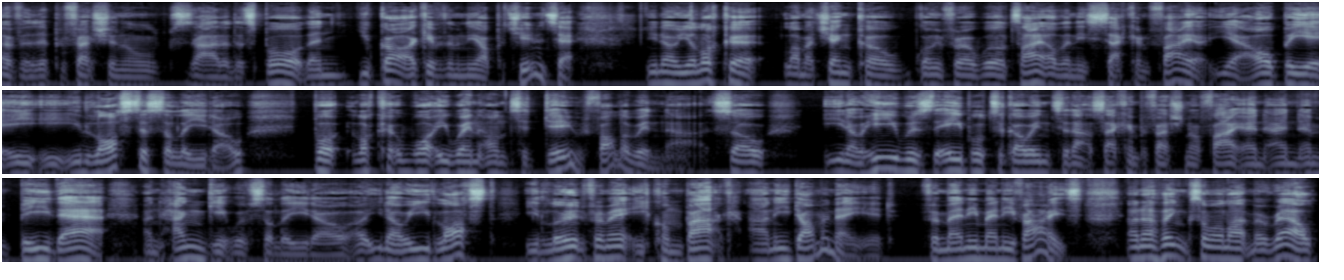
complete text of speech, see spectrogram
of the professional side of the sport, then you've got to give them the opportunity. You know, you look at Lomachenko going for a world title in his second fight. Yeah, albeit he, he lost to Salido, but look at what he went on to do following that. So you know, he was able to go into that second professional fight and, and, and be there and hang it with Salido. Uh, you know, he lost, he learned from it, he come back and he dominated for many, many fights. And I think someone like Morrell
